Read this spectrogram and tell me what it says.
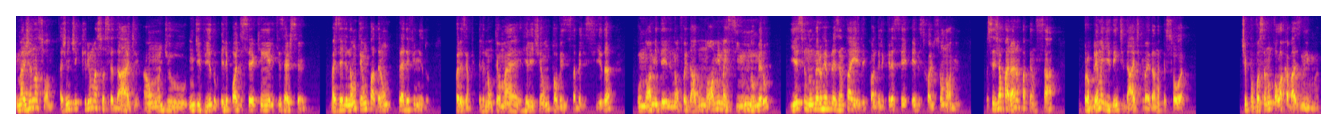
Imagina só, a gente cria uma sociedade onde o indivíduo ele pode ser quem ele quiser ser, mas ele não tem um padrão pré-definido por exemplo, ele não tem uma religião talvez estabelecida, o nome dele não foi dado um nome, mas sim um número, e esse número representa ele. Quando ele crescer, ele escolhe o seu nome. Vocês já pararam para pensar o problema de identidade que vai dar na pessoa? Tipo, você não coloca base nenhuma.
